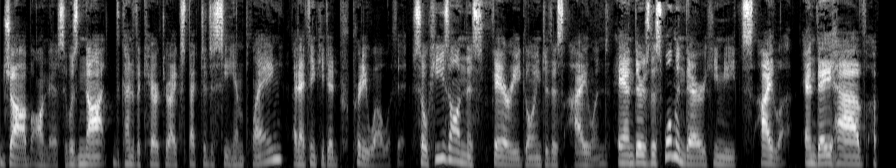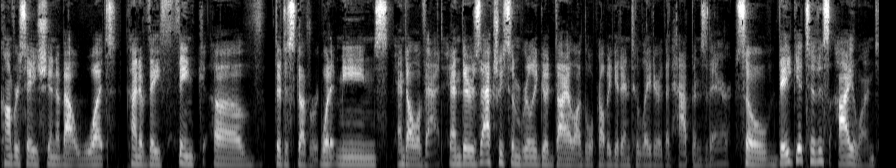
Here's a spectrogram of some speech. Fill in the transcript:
job on this. It was not the kind of the character I expected to see him playing, and I think he did pretty well with it. So he's on this ferry going to this island, and there's this woman there he meets, Isla. And they have a conversation about what kind of they think of the discovery, what it means, and all of that. And there's actually some really good dialogue that we'll probably get into later that happens there. So they get to this island,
